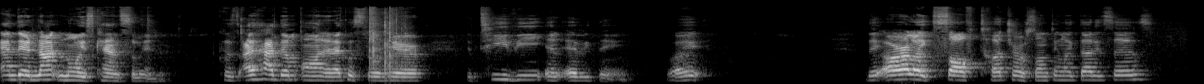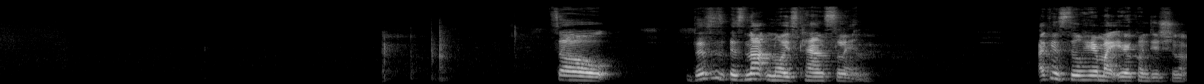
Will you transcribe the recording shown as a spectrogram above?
And they're not noise canceling. Because I had them on and I could still hear the TV and everything. Right? They are like soft touch or something like that it says. So this is, not noise canceling. I can still hear my air conditioner.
